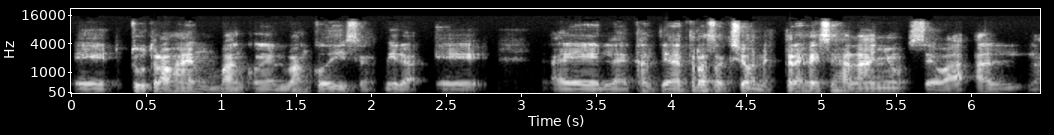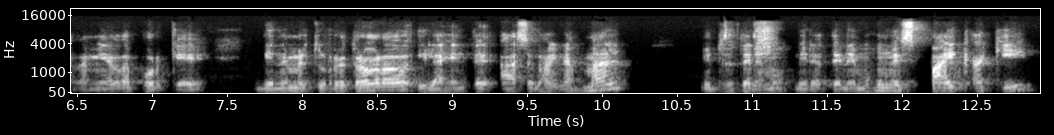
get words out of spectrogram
eh, tú trabajas en un banco, en el banco dicen, mira, eh, eh, la cantidad de transacciones tres veces al año se va a la mierda porque viene el Mercurio retrógrado y la gente hace las vainas mal, entonces tenemos, mira, tenemos un spike aquí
